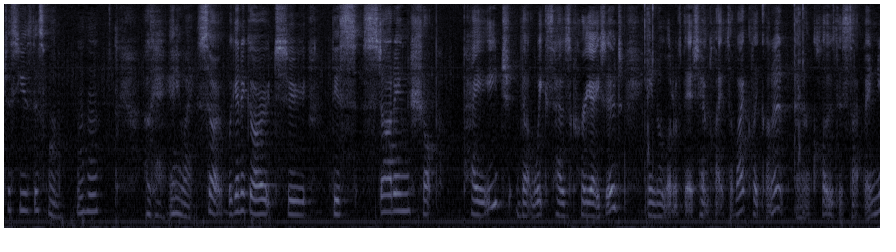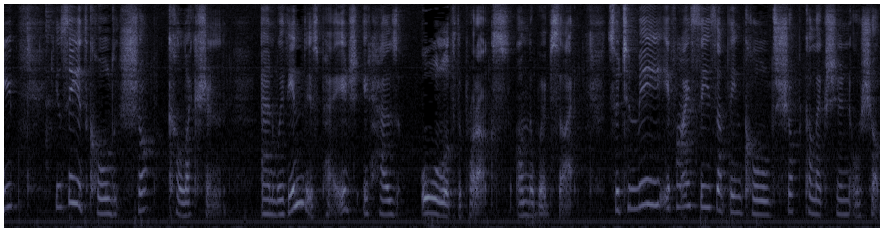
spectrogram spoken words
Just use this one. Mm -hmm. Okay, anyway, so we're going to go to this starting shop page that Wix has created in a lot of their templates. If I click on it and I'll close this site menu, you can see it's called Shop Collection. And within this page, it has all of the products on the website. So to me, if I see something called Shop Collection or Shop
